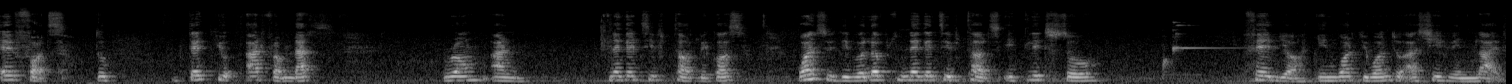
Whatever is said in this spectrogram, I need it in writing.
efforts to take you out from that wrong and negative thought because once you develop negative thoughts it leads to failure in what you want to achieve in life.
